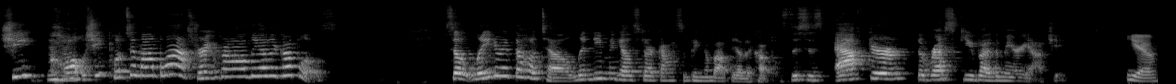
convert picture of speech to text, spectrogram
She Mhm. call she puts him on blast right in front of all the other couples. So later at the hotel, Lindy and Miguel start gossiping about the other couples. This is after the rescue by the mariachi Yeah.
